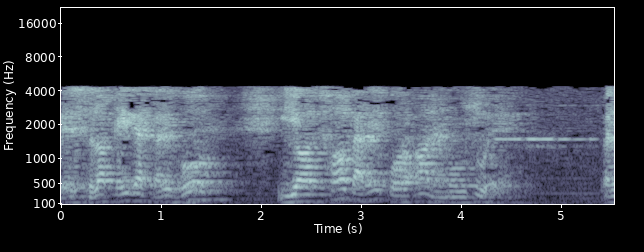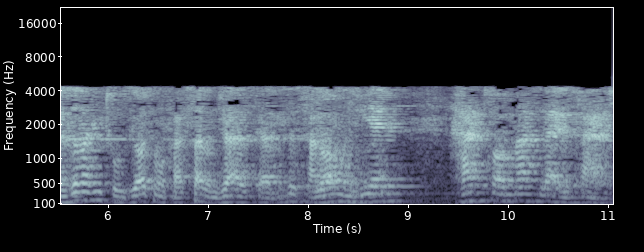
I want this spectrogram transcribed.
به اصطلاح قید برای گفت یا تا برای قرآن موضوعه. و نظر این توضیحات مفصل اونجا از کردم. مثل سلام هیه حتی مطلع الفرش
